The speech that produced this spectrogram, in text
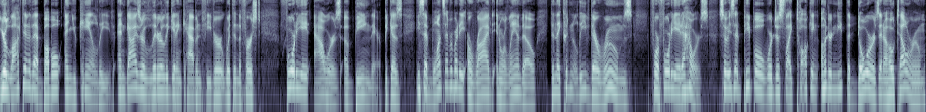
you're locked into that bubble and you can't leave. And guys are literally getting cabin fever within the first 48 hours of being there because he said once everybody arrived in Orlando, then they couldn't leave their rooms for 48 hours. So he said people were just like talking underneath the doors in a hotel room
